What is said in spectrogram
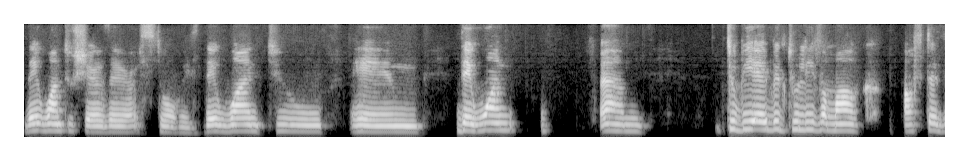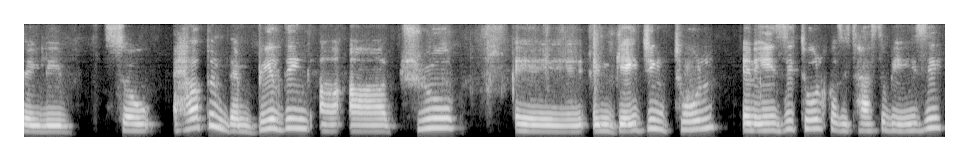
They want to share their stories. They want to um, they want um, to be able to leave a mark after they leave. So helping them building a, a true uh, engaging tool an easy tool because it has to be easy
